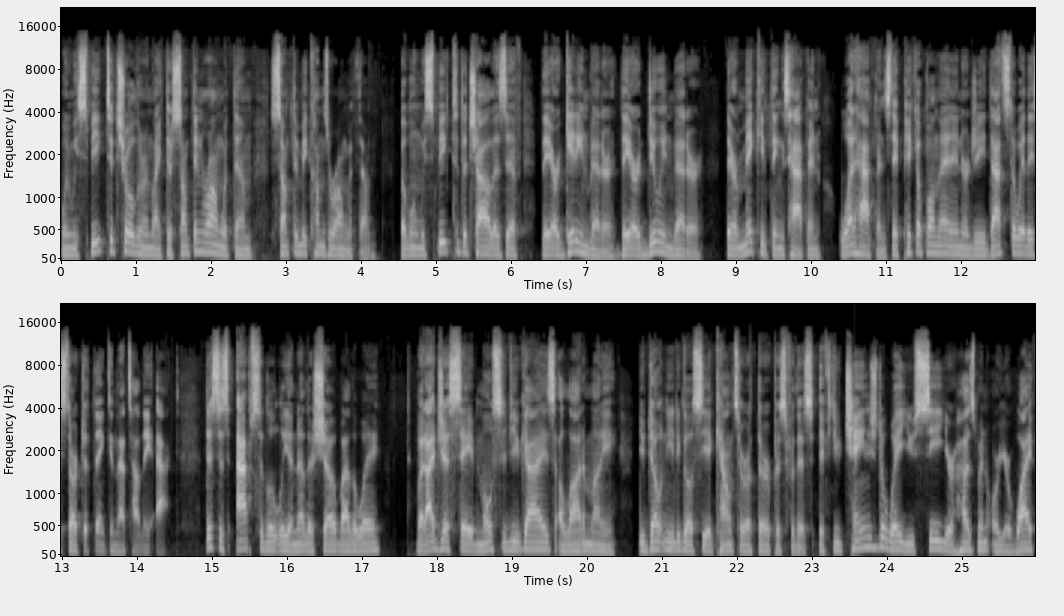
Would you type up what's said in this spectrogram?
When we speak to children like there's something wrong with them, something becomes wrong with them. But when we speak to the child as if they are getting better, they are doing better, they are making things happen, what happens? They pick up on that energy. That's the way they start to think, and that's how they act. This is absolutely another show, by the way, but I just saved most of you guys a lot of money. You don't need to go see a counselor or therapist for this. If you change the way you see your husband or your wife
